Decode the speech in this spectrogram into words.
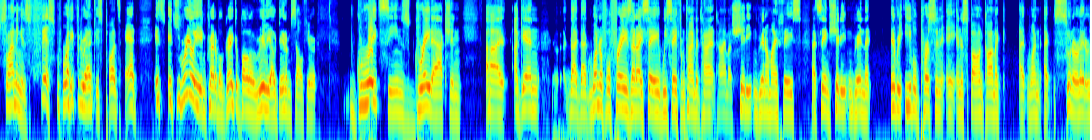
slamming his fist right through Anti Spawn's head. It's it's really incredible. Greg Capullo really outdid himself here. Great scenes, great action. Uh, again, that that wonderful phrase that I say we say from time to time, a shit eating grin on my face. That same shit eating grin that every evil person in a Spawn comic at one at sooner or later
